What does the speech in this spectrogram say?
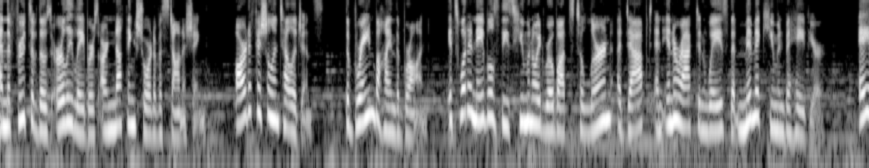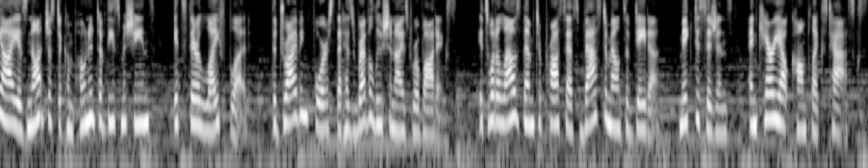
and the fruits of those early labors are nothing short of astonishing. Artificial intelligence, the brain behind the brawn, it's what enables these humanoid robots to learn, adapt, and interact in ways that mimic human behavior. AI is not just a component of these machines, it's their lifeblood, the driving force that has revolutionized robotics. It's what allows them to process vast amounts of data, make decisions, and carry out complex tasks.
